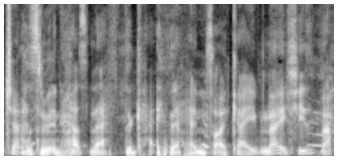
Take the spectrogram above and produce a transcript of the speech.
Jasmine has left the the hentai cave. No, she's back.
